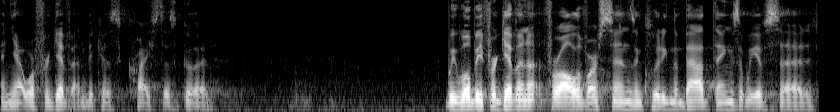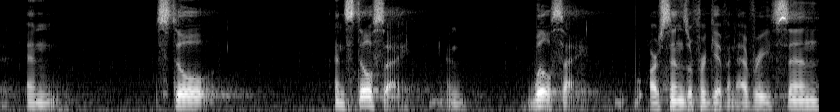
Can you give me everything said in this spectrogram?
And yet we're forgiven because Christ is good. We will be forgiven for all of our sins, including the bad things that we have said, and still and still say and will say our sins are forgiven. Every sin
